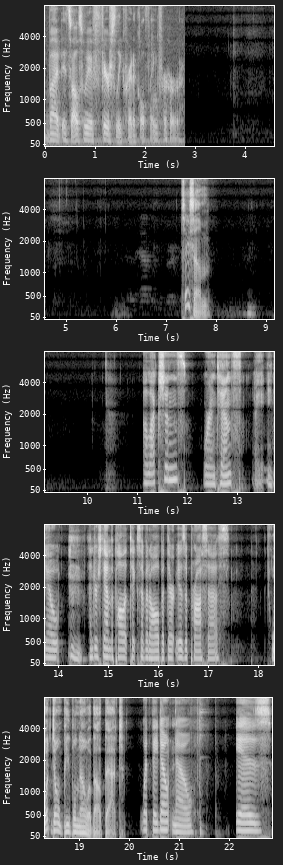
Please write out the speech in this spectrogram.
but it's also a fiercely critical thing for her. Say something. Elections were intense. I- You know, understand the politics of it all, but there is a process. What don't people know about that? What they don't know is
